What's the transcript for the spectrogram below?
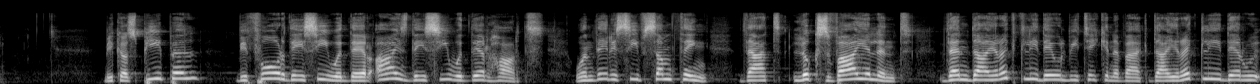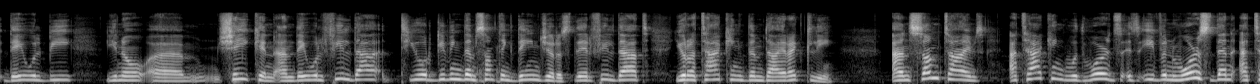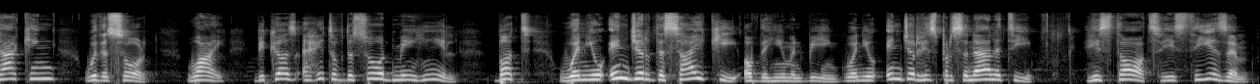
Because people, before they see with their eyes, they see with their hearts. When they receive something that looks violent, then directly they will be taken aback. Directly they they will be, you know, um, shaken and they will feel that you're giving them something dangerous. They'll feel that you're attacking them directly. And sometimes attacking with words is even worse than attacking with a sword. Why? Because a hit of the sword may heal. But when you injure the psyche of the human being, when you injure his personality, his thoughts, his theism,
